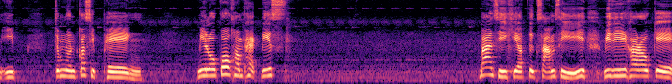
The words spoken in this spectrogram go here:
มีจำนวนก็ 10 เพลง มีโลโก้ Compact Disc บ้านสีเขียวตึก 3 สี VCD คาราโอเกะ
